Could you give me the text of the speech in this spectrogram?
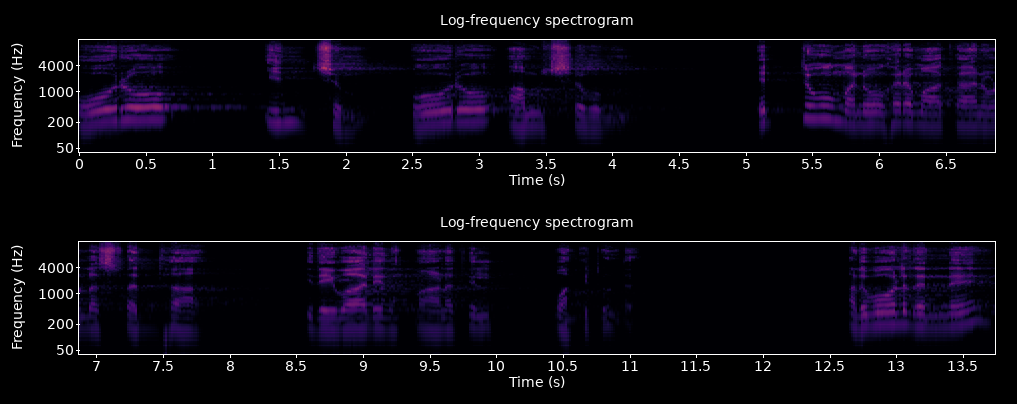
ഓരോ ഇഞ്ചും ഓരോ അംശവും ഏറ്റവും മനോഹരമാക്കാനുള്ള ശ്രദ്ധ ഈ ദൈവാലയ നിർമ്മാണത്തിൽ വന്നിട്ടുണ്ട്. അതുപോലെ തന്നെ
